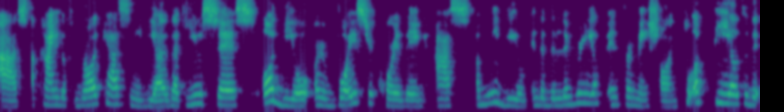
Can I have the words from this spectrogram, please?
as a kind of broadcast media that uses audio or voice recording as a medium in the delivery of information to appeal to the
